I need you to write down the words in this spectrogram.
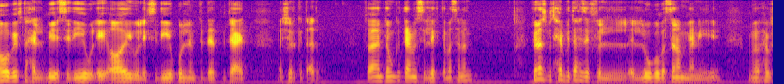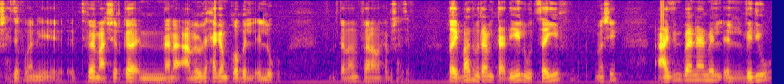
هو بيفتح ال PSD وال AI وال XD وكل الامتدادات بتاعه شركة Adobe فأنت ممكن تعمل select مثلا. في ناس بتحب تحذف اللوجو بس أنا يعني ما بحبش أحذفه. يعني اتفاق مع الشركة إن أنا عملوا لي حاجة مقابل اللوجو. تمام؟ فأنا ما بحبش أحذفه. طيب بعد ما تعمل تعديل وتسيف ماشي؟ عايزين بقى نعمل الفيديو.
